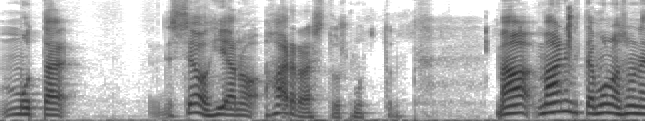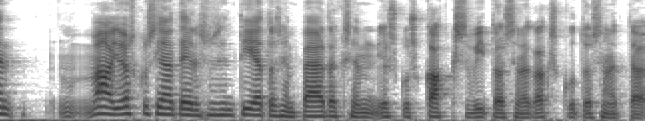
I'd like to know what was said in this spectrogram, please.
mutta se on hieno harrastus, mutta mä, mä nimittäin, mulla on semmoinen, mä oon joskus ihan tehnyt semmoisen tietoisen päätöksen, joskus kaksi vitosena, kaksi kutosena, että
